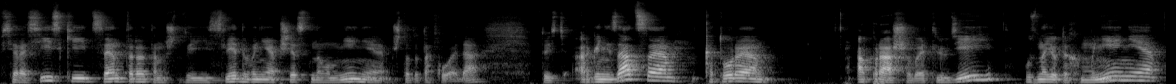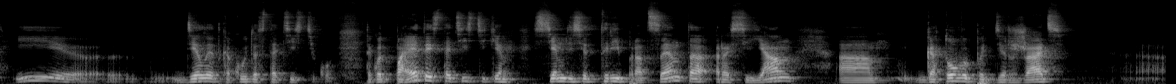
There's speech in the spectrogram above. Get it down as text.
Всероссийский центр там что-то исследования общественного мнения, что-то такое, да. То есть организация, которая опрашивает людей, узнает их мнение и э, делает какую-то статистику. Так вот, по этой статистике 73% россиян готовы поддержать а,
